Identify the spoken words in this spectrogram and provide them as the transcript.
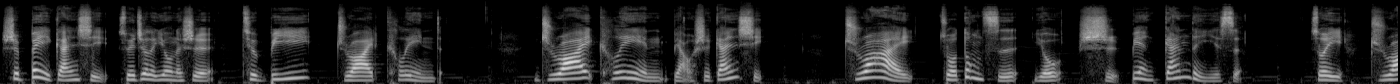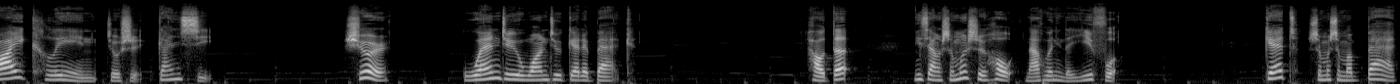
是被干洗，所以这里用的是 to be dry cleaned。dry clean 表示干洗，dry 做动词有使变干的意思，所以 dry clean 就是干洗。Sure. When do you want to get it back? 好的，你想什么时候拿回你的衣服？Get 什么什么 back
